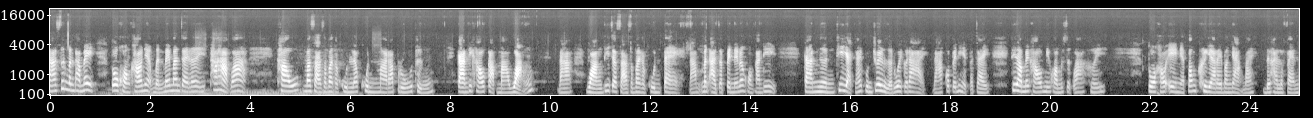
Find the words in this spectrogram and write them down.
นะซึ่งมันทำให้ตัวของเขาเนี่ยเหมือนไม่มั่นใจเลย ถ้าหากว่าเขามาสารสัมพันธ์กับคุณแล้วคุณมารับรู้ถึงการที่เขากลับมาหวังนะหวังที่จะสานสัมพันธ์กับคุณแต่นะมันอาจจะเป็นในเรื่องของการที่การเงินที่อยากจะให้คุณช่วยเหลือด้วยก็ได้นะก็เป็นเหตุปัจจัยที่ทำให้เขามีความรู้สึกว่าเฮ้ยตัวเขาเองเนี่ยต้องเคลียร์อะไรบางอย่างไหม The Hierophant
